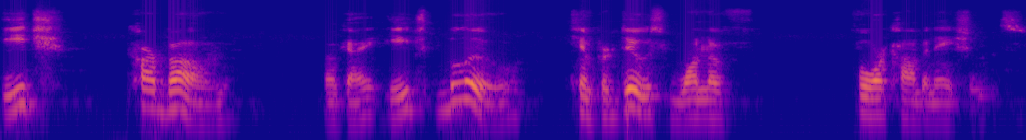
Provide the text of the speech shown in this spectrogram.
Each carbone, okay, each blue can produce one of four combinations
